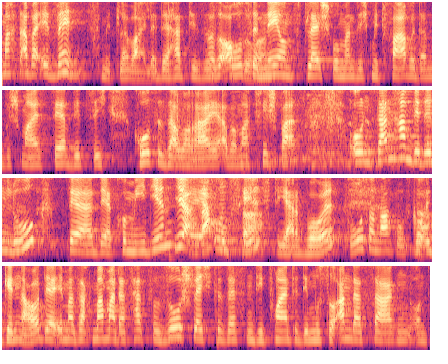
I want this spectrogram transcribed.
macht aber Events mittlerweile. Der hat dieses Also große sowas. Neon Splash, wo man sich mit Farbe dann beschmeißt. Sehr witzig, große Sauerei, aber macht viel Spaß. Und dann haben wir den Luke, der, der Comedian, Ja, der uns hilft. Jawohl. Großer Nachwuchsstar. Go- Genau, der immer sagt, Mama, das hast du so schlecht gesessen, die Pointe, die musst du anders sagen. Und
